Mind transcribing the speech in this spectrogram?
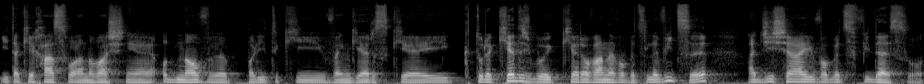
i takie hasła, no właśnie, odnowy polityki węgierskiej, które kiedyś były kierowane wobec lewicy, a dzisiaj wobec Fidesu.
